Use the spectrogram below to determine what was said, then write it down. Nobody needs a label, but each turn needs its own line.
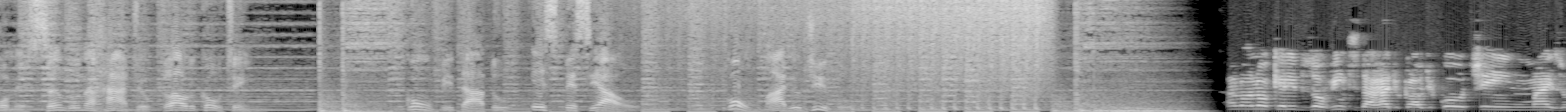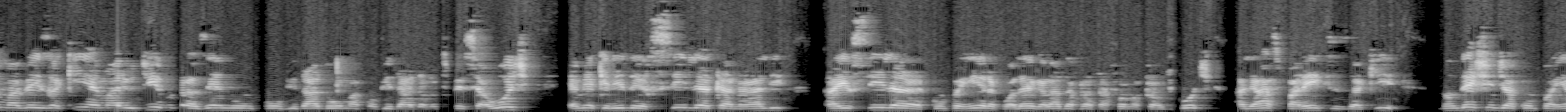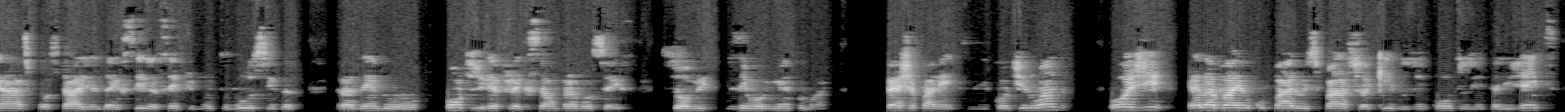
Começando na rádio Cloud Coaching. Convidado especial com Mário Divo.
Alô, alô, queridos ouvintes da Rádio Cloud Coaching. Mais uma vez aqui é Mário Divo trazendo um convidado ou uma convidada muito especial hoje. É a minha querida Ercília Canali. A Ercília, companheira, colega lá da plataforma Cloud Coach. Aliás, parênteses aqui, não deixem de acompanhar as postagens da Ercília, sempre muito lúcidas, trazendo pontos de reflexão para vocês sobre desenvolvimento humano. Fecha parênteses. E continuando, hoje ela vai ocupar o espaço aqui dos encontros inteligentes,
